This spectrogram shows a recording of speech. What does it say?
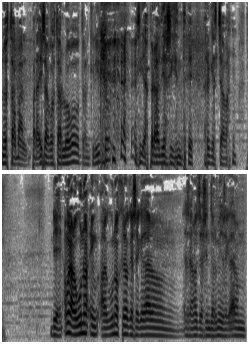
no está mal. Para irse a acostar luego, tranquilito, y a esperar al día siguiente a ver qué echaban. Bien, bueno, algunos, algunos creo que se quedaron esa noche sin dormir, se quedaron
